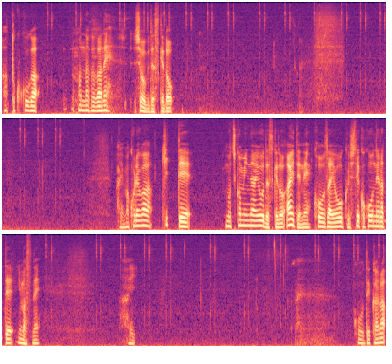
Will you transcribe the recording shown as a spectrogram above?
あと、ここが、真ん中がね、勝負ですけど、はいまあ、これは切って持ち込みなようですけど、あえてね、鋼材を多くして、ここを狙っていますね。はい。こうでから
